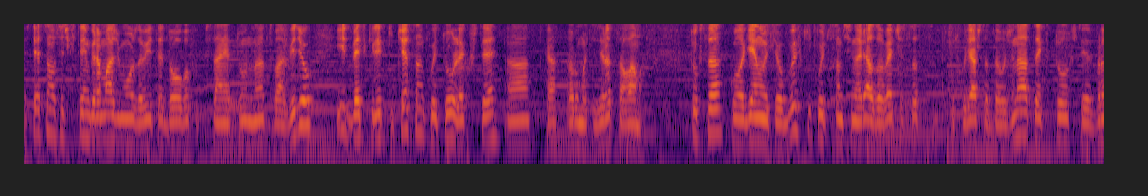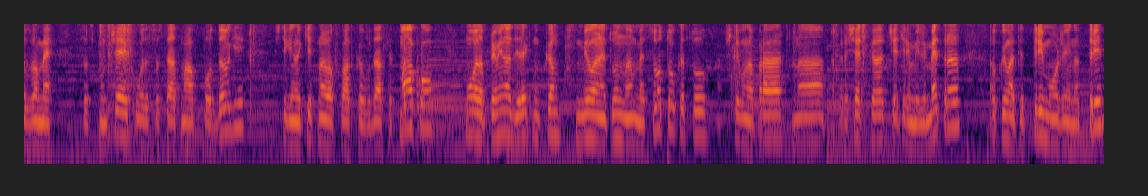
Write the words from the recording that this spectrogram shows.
Естествено всичките им грамажи може да видите долу в описанието на това видео и две скелитки чесън, които леко ще а, така, ароматизират салама. Тук са колагеновите обвивки, които съм си нарязал вече с подходяща дължина, тъй като ще връзваме с конче, хубаво да се оставят малко по-дълги. Ще ги накисна в хладка вода след малко. Мога да премина директно към смилането на месото, като ще го направя на решетка 4 мм. Ако имате 3, може и на 3.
